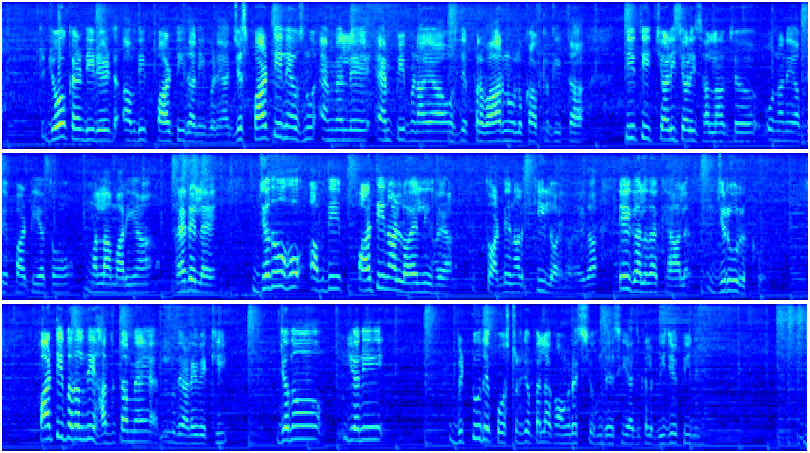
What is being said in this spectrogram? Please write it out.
ਜੋ ਕੈਂਡੀਡੇਟ ਆਪਦੀ ਪਾਰਟੀ ਦਾ ਨਹੀਂ ਬਣਿਆ, ਜਿਸ ਪਾਰਟੀ ਨੇ ਉਸ ਨੂੰ ਐਮਐਲਏ ਐਮਪੀ ਬਣਾਇਆ ਉਸ ਦੇ ਪਰਿਵਾਰ ਨੂੰ ਲੁੱਕ ਆਫਟਰ ਕੀਤਾ 30 30 40 40 ਸਾਲਾਂ 'ਚ ਉਹਨਾਂ ਨੇ ਆਪਦੇ ਪਾਰਟੀਆਂ ਤੋਂ ਮੱਲਾਂ ਮਾਰੀਆਂ, ਫਾਇਦੇ ਲਏ। ਜਦੋਂ ਉਹ ਆਪਦੀ ਪਾਰਟੀ ਨਾਲ ਲਾਇਲ ਨਹੀਂ ਹੋਇਆ, ਤੁਹਾਡੇ ਨਾਲ ਕੀ ਲਾਇਲ ਹੋਏਗਾ? ਇਹ ਗੱਲ ਦਾ ਖਿਆਲ ਜ਼ਰੂਰ ਰੱਖੋ। ਪਾਰਟੀ ਬਦਲਣ ਦੀ ਹੱਦ ਤਾਂ ਮੈਂ ਲੁਧਿਆਣੇ ਵੇਖੀ। ਜਦੋਂ ਯਾਨੀ ਬਿੱਟੂ ਦੇ ਪੋਸਟਰ ਜੋ ਪਹਿਲਾਂ ਕਾਂਗਰਸ 'ਚ ਹੁੰਦੇ ਸੀ ਅੱਜ ਕੱਲ ਬੀਜੇਪੀ ਨੇ।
